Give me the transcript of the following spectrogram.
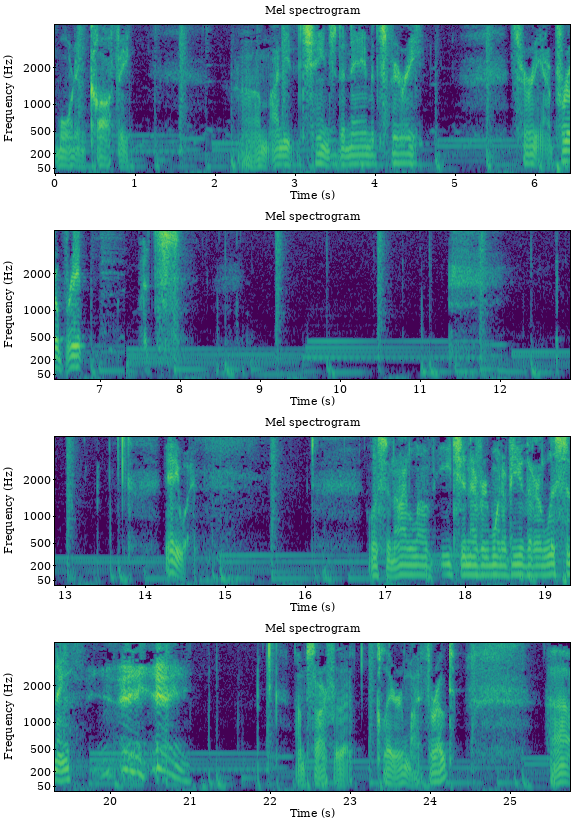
morning coffee. Um, I need to change the name. It's very, it's very inappropriate. But anyway, listen. I love each and every one of you that are listening. I'm sorry for the clearing my throat. Uh,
